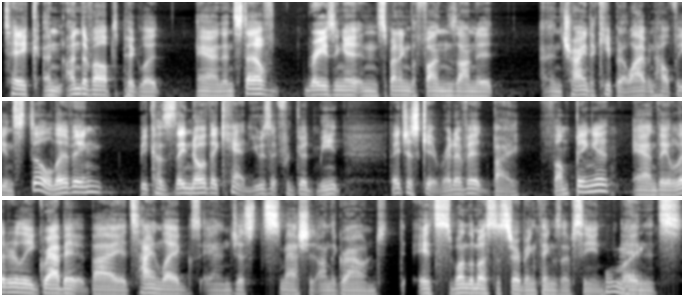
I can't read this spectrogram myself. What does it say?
take an undeveloped piglet and instead of raising it and spending the funds on it and trying to keep it alive and healthy and still living because they know they can't use it for good meat, they just get rid of it by thumping it and they literally grab it by its hind legs and just smash it on the ground. It's one of the most disturbing things I've seen oh my and it's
